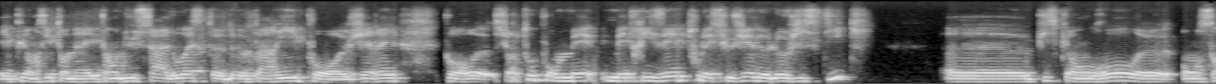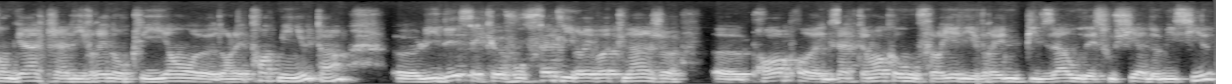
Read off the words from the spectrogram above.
et puis ensuite on a étendu ça à l'ouest de Paris pour gérer, surtout pour maîtriser tous les sujets de logistique euh, puisqu'en gros, euh, on s'engage à livrer nos clients euh, dans les 30 minutes. Hein. L'idée, c'est que vous faites livrer votre linge propre, exactement comme vous feriez livrer une pizza ou des sushis à domicile.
